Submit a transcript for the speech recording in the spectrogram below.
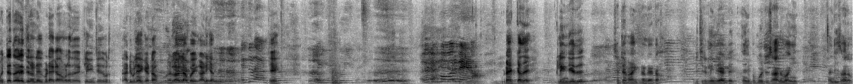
മുറ്റത്ത് വരെ എത്തിയിട്ടുണ്ട്. ഇവിടെയൊക്കെ നമ്മളിത് ക്ലീൻ ചെയ്ത് അടിപൊളിയാക്കി കേട്ടോ. വെള്ളമെല്ലാം പോയി കാണിക്കാം. ഏ? ഇവിടെയൊക്കെ അതെ ക്ലീൻ ചെയ്ത് സെറ്റപ്പ് ആക്കിയിട്ടുണ്ട് കേട്ടോ. ഇച്ചിരി ക്ലീൻ ചെയ്യാനുണ്ട്. ഞാനിപ്പോൾ പോയിട്ട് സാധനം വാങ്ങി. രണ്ട് ഈ സാധനം.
